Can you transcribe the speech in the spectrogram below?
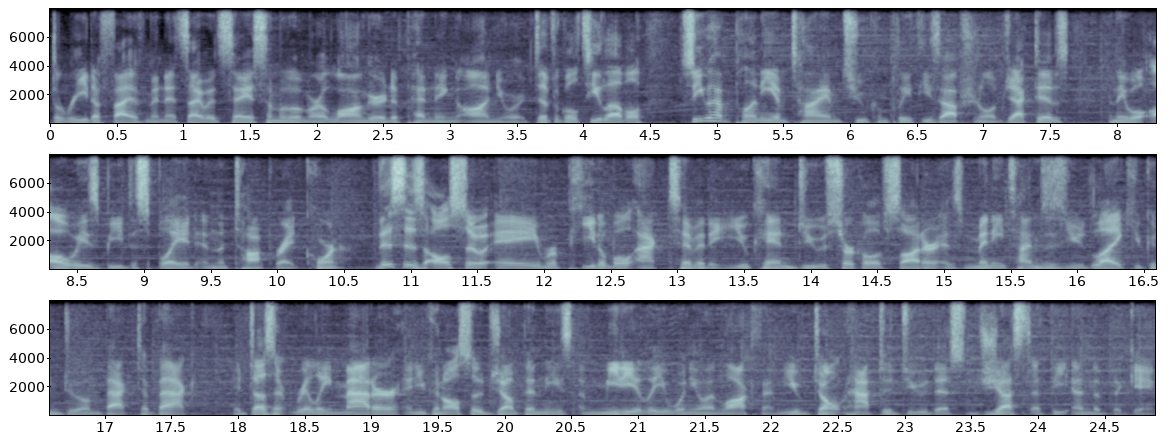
three to five minutes, I would say. Some of them are longer depending on your difficulty level. So you have plenty of time to complete these optional objectives, and they will always be displayed in the top right corner. This is also a repeatable activity. You can do Circle of Slaughter as many times as you'd like. You can do them back to back it doesn't really matter, and you can also jump in these immediately when you unlock them. You don't have to do this just at the end of the game.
